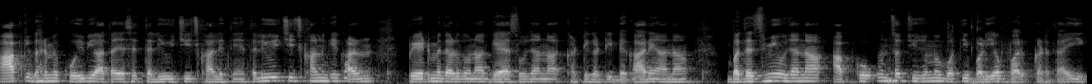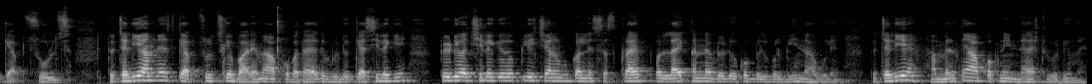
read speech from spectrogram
आपके घर में कोई भी आता है, जैसे तली हुई चीज़ खा लेते हैं। तली हुई चीज़ खाने के कारण पेट में दर्द होना, गैस हो जाना खट्टी खट्टी डकारें आना बदहजमी हो जाना आपको उन सब चीज़ों में बहुत ही बढ़िया वर्क करता है ये कैप्सूल्स तो चलिए हमने इस कैप्सूल्स के बारे में आपको बताया तो वीडियो कैसी लगी? वीडियो अच्छी लगी तो प्लीज़ चैनल को कर लें सब्सक्राइब और लाइक करना वीडियो को बिल्कुल भी ना भूलें। तो चलिए हम मिलते हैं आपको अपनी नेक्स्ट वीडियो में।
